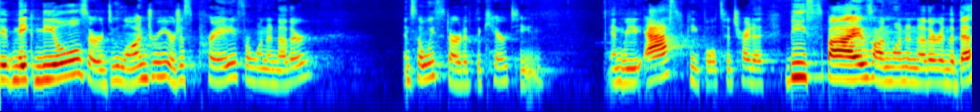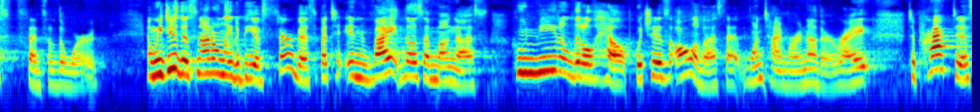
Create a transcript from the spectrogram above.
give, make meals or do laundry or just pray for one another. And so we started the care team. And we asked people to try to be spies on one another in the best sense of the word. And we do this not only to be of service, but to invite those among us who need a little help, which is all of us at one time or another, right? To practice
